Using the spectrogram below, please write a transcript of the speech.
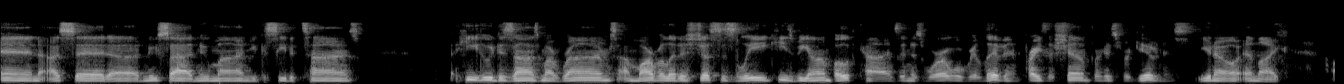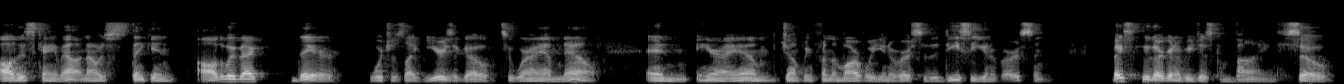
And I said, uh, New side, new mind, you can see the times. He who designs my rhymes, I marvel at his justice league. He's beyond both kinds. In this world where we're living, praise Hashem for his forgiveness, you know, and like all this came out. And I was thinking all the way back there, which was like years ago, to where I am now. And here I am jumping from the Marvel universe to the DC universe. And basically, they're going to be just combined. So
